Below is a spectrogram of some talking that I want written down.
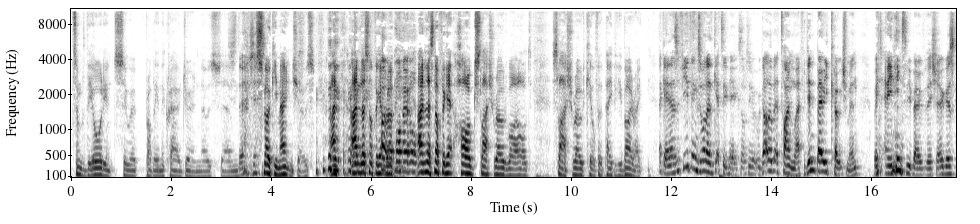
some of the audience who were probably in the crowd during those um, just Smoky Mountain shows, and, and let's not forget, Ro- wild. and let's not forget Hog slash Road Wild slash Roadkill for the pay per view buy rate. Okay, there's a few things I want to get to here because obviously we've got a little bit of time left. We didn't bury Coachman, which and he needs to be buried for this show because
